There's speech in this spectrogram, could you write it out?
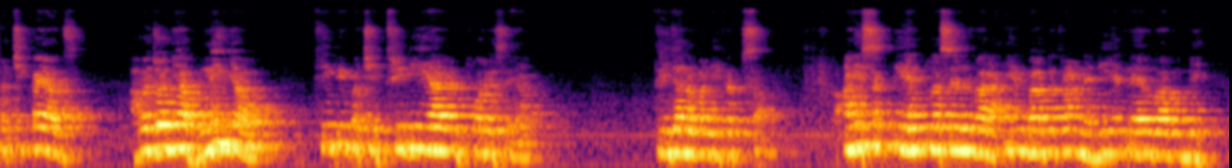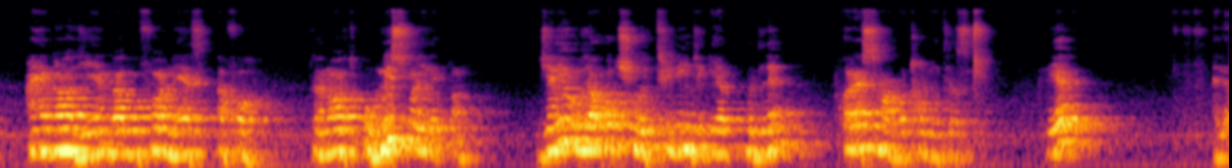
પછી કઈ આવશે હવે જો ત્યાં ભૂલી ગયા હો 3p પછી 3d આવે 4s આવે ત્રીજા નંબરની કક્ષા આની શક્તિ n l દ્વારા n બરાબર 3 ને d એટલે l બરાબર 2 અહીંયા ગણો g n બરાબર 4 ને s આ 4 તો એનો અર્થ 19 ઇલેક્ટ્રોન જેની ઉર્જા ઓછી હોય 3d ની જગ્યા બદલે 4s માં ગોઠવણી થશે ક્લિયર એટલે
